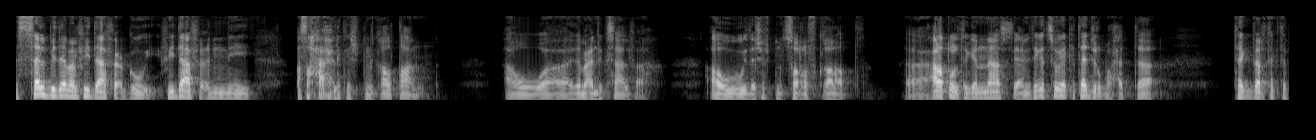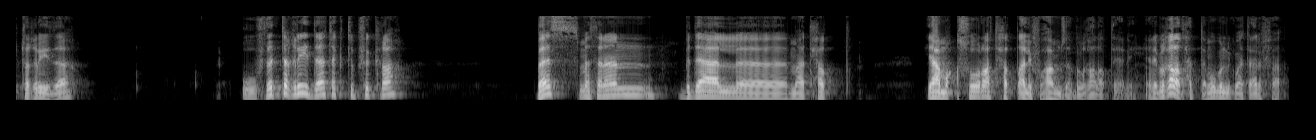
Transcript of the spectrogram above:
السلبي دائما في دافع قوي. في دافع إني أصحح لك إنك غلطان أو إذا ما عندك سالفة. أو إذا شفت تصرفك غلط. آه، على طول تلقى الناس يعني تقدر تسويها كتجربة حتى. تقدر تكتب تغريدة. وفي ذا التغريدة تكتب فكرة. بس مثلا بدال آه، ما تحط يا مقصورة تحط ألف وهمزة بالغلط يعني. يعني بالغلط حتى مو بإنك ما تعرفها.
